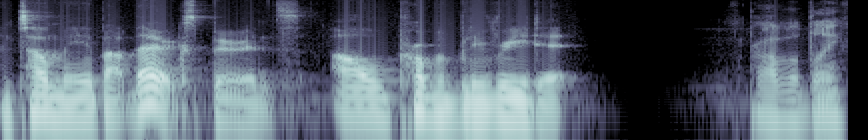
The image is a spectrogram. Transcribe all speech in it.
and tell me about their experience. I'll probably read it. Probably.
